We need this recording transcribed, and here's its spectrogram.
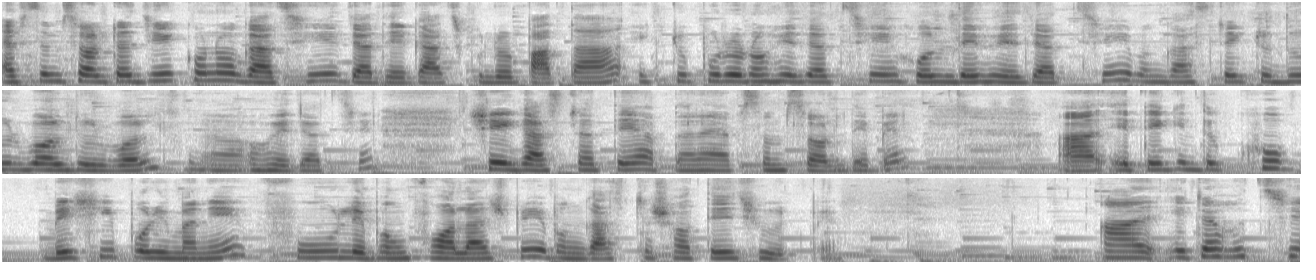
অ্যাপসাম সল্টটা যে কোনো গাছে, যাদের গাছগুলোর পাতা একটু পুরনো হয়ে যাচ্ছে, হলদে হয়ে যাচ্ছে এবং গাছটা একটু দুর্বল দুর্বল হয়ে যাচ্ছে, সেই গাছটাতে আপনারা অ্যাপসাম সল্ট দেবেন। আর এতে কিন্তু খুব বেশি পরিমাণে ফুল এবং ফল আসবে এবং গাছটা সতেজ উঠবে। আর এটা হচ্ছে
